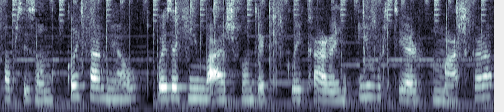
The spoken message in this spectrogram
só precisam de clicar nele, depois aqui embaixo vão ter que clicar em inverter máscara,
